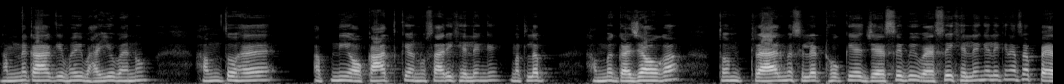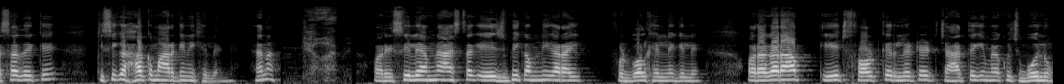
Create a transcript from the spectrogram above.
हमने कहा कि भाई भाइयों बहनों हम तो है अपनी औकात के अनुसार ही खेलेंगे। मतलब हम में गजा होगा तो हम ट्रायल में सिलेक्ट होके या जैसे भी वैसे ही खेलेंगे लेकिन ऐसा पैसा दे के किसी का हक मार के नहीं खेलेंगे है ना? क्या बात है? और इसीलिए हमने आज तक एज भी कम नहीं कराई फुटबॉल खेलने के लिए। और अगर आप एज फ्रॉड के रिलेटेड चाहते कि मैं कुछ बोलूँ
